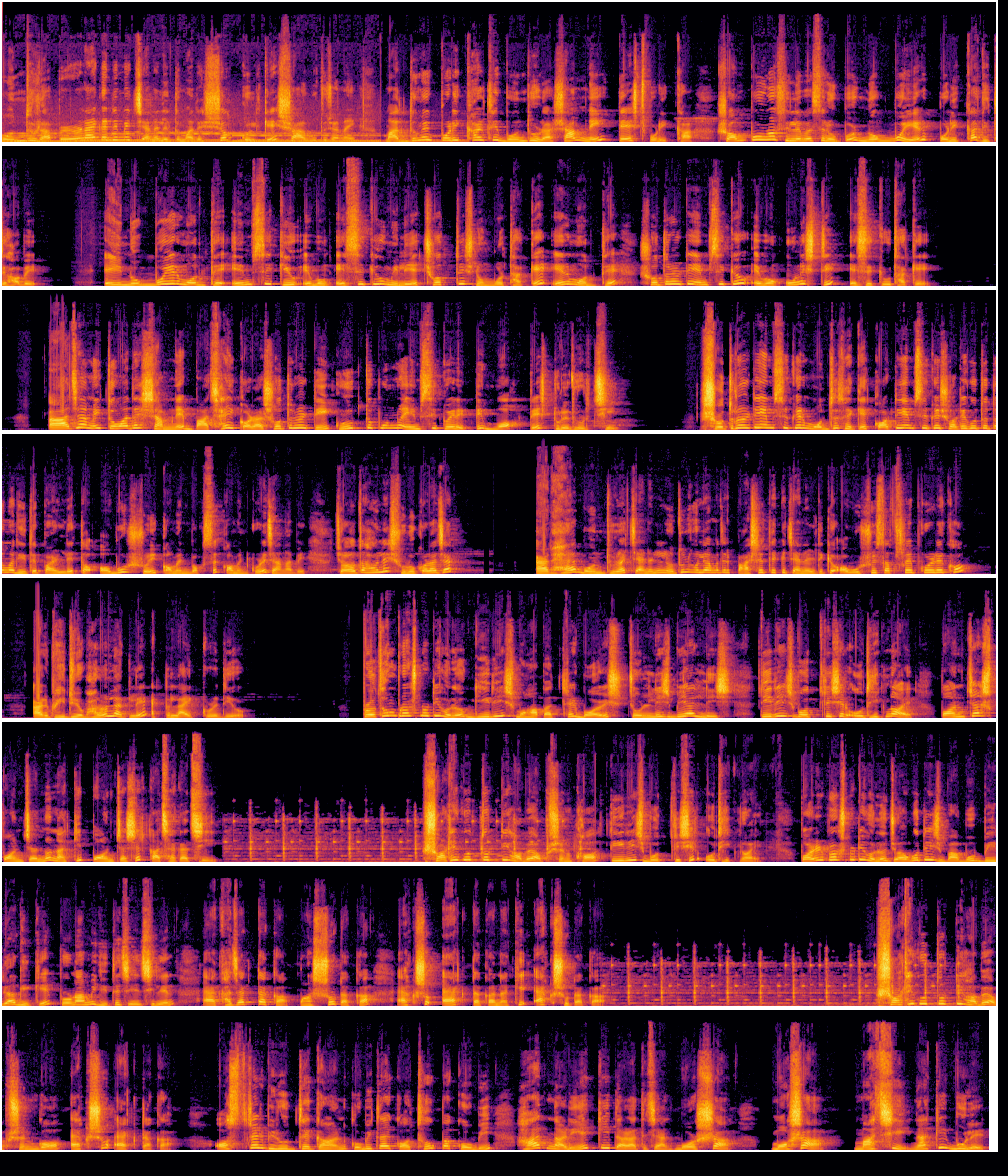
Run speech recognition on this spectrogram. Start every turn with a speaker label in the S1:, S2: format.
S1: বন্ধুরা প্রেরণা একাডেমি চ্যানেলে তোমাদের সকলকে স্বাগত জানাই। মাধ্যমিক পরীক্ষার্থী বন্ধুরা, সামনেই টেস্ট পরীক্ষা। সম্পূর্ণ সিলেবাসের উপর নব্বইয়ের পরীক্ষা দিতে হবে। এই নব্বইয়ের মধ্যে এমসিকিউ এবং এসিকিউ মিলিয়ে ছত্রিশ নম্বর থাকে। এর মধ্যে সতেরোটি এমসিকিউ এবং উনিশটি এসিকিউ থাকে। আজ আমি তোমাদের সামনে বাছাই করা সতেরোটি গুরুত্বপূর্ণ এমসিকিউ এর একটি মক টেস্ট তুলে ধরছি। সতেরোটি এমসিকিউ এর মধ্যে থেকে কটি এমসিকিউ সঠিক উত্তর তোমরা দিতে পারলে তা অবশ্যই কমেন্ট বক্সে কমেন্ট করে জানাবে। চলো তাহলে শুরু করা যাক। আর হ্যাঁ বন্ধুরা চ্যানেলে নতুন হলে আমাদের পাশে থেকে চ্যানেলটিকে অবশ্যই সাবস্ক্রাইব করে রেখো। আর ভিডিও ভালো লাগলে একটা লাইক করে দিও। প্রথম প্রশ্নটি হলো, গিরিশ মহাপাত্রের বয়স চল্লিশ বিয়াল্লিশ, তিরিশ বত্রিশের অধিক নয়, পঞ্চাশ পঞ্চান্ন নাকি পঞ্চাশের কাছাকাছি? সঠিক উত্তরটি হবে অপশন খ, তিরিশ বত্রিশের অধিক নয়। পরের প্রশ্নটি হলো, জগদীশ বাবু বিরাগীকে প্রণামী দিতে চেয়েছিলেন এক হাজার টাকা, পাঁচশো টাকা, একশো এক টাকা নাকি একশো টাকা? সঠিক উত্তরটি হবে অপশন গ, একশো এক টাকা। অস্ত্রের বিরুদ্ধে গান, কবিতায় কথক বা কবি হাত নাড়িয়ে কি দাঁড়াতে চান? বর্ষা, মশা, মাছি নাকি বুলেট?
